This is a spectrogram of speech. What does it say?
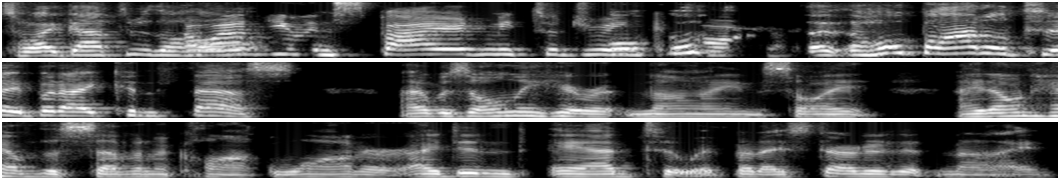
So I got through the whole. You inspired me to drink whole. A whole bottle today, but I confess I was only here at nine, so I I don't have the seven o'clock water. I didn't add to it, but I started at nine.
